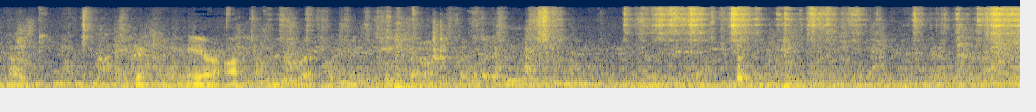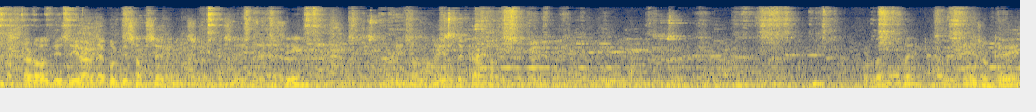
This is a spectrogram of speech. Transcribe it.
because it gets air oxygen into it, which makes it taste better. After all this year, there could be some sediments. So this is the reason they use the candles. For the moment, everything is okay.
